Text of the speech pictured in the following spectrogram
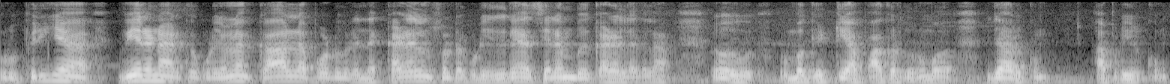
ஒரு பெரிய வீரனாக இருக்கக்கூடியவெல்லாம் காலில் போட்டுக்கிற இந்த கடல்னு சொல்லக்கூடிய இதில் சிலம்பு கடல் அதெல்லாம் ரொம்ப கெட்டியாக பார்க்குறது ரொம்ப இதாக இருக்கும். அப்படி இருக்கும்.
